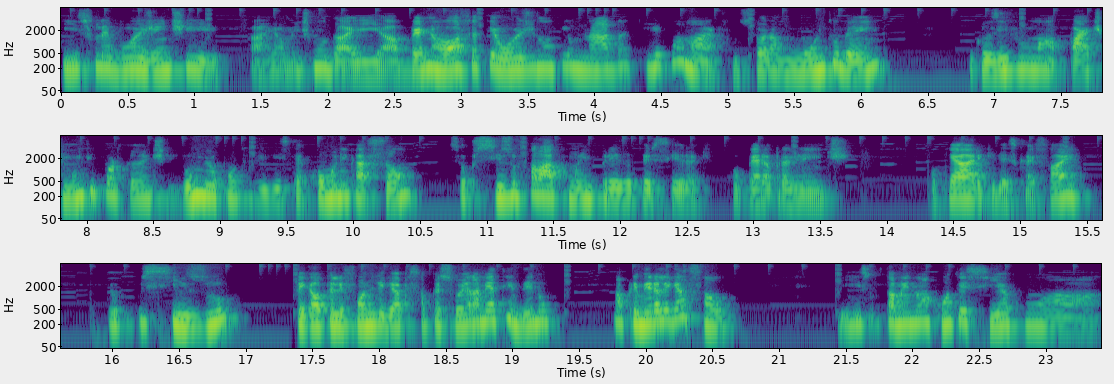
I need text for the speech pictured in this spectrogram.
E isso levou a gente a realmente mudar. E a Bernhoff até hoje não tem nada que reclamar. Funciona muito bem Inclusive, uma parte muito importante do meu ponto de vista é comunicação. Se eu preciso falar com uma empresa terceira que opera para gente, qualquer área aqui da Skyfi, eu preciso pegar o telefone e ligar para essa pessoa e ela me atender no, na primeira ligação. E isso também não acontecia com a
